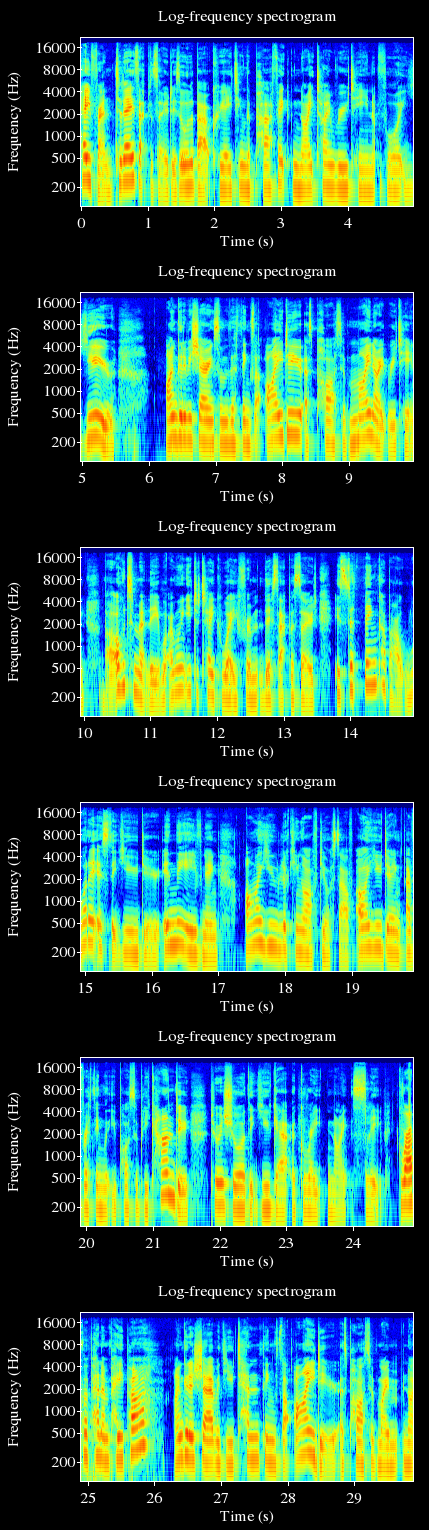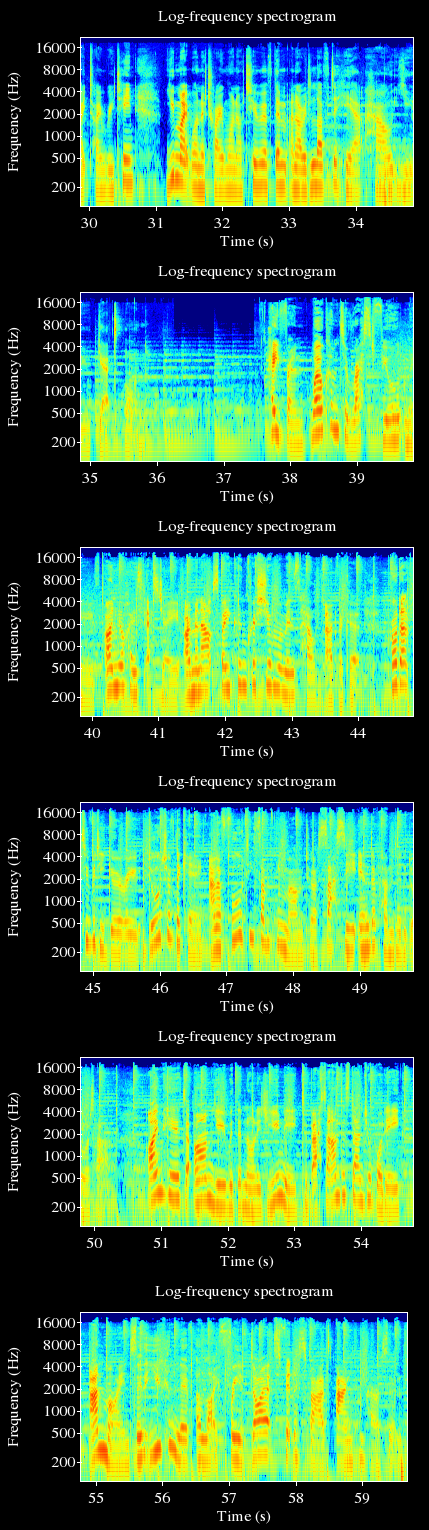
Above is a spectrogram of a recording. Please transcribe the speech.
Hey, friend, today's episode is all about creating the perfect nighttime routine for you. I'm going to be sharing some of the things that I do as part of my night routine. But ultimately, what I want you to take away from this episode is to think about what it is that you do in the evening. Are you looking after yourself? Are you doing everything that you possibly can do to ensure that you get a great night's sleep? Grab a pen and paper I'm going to share with you 10 things that I do as part of my nighttime routine. You might want to try one or two of them, and I would love to hear how you get on. Hey, friend, welcome to Rest Fuel Move. I'm your host, SJ. I'm an outspoken Christian women's health advocate, productivity guru, daughter of the king, and a 40 something mum to a sassy, independent daughter. I'm here to arm you with the knowledge you need to better understand your body and mind so that you can live a life free of diets, fitness fads, and comparison.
